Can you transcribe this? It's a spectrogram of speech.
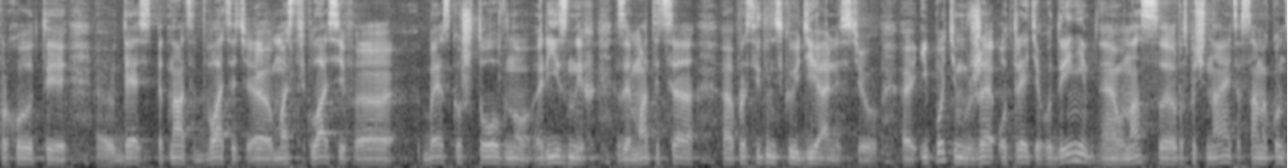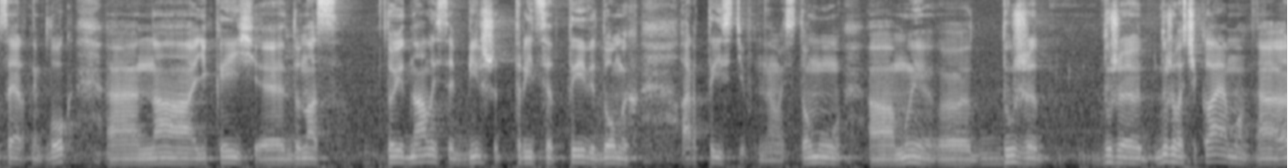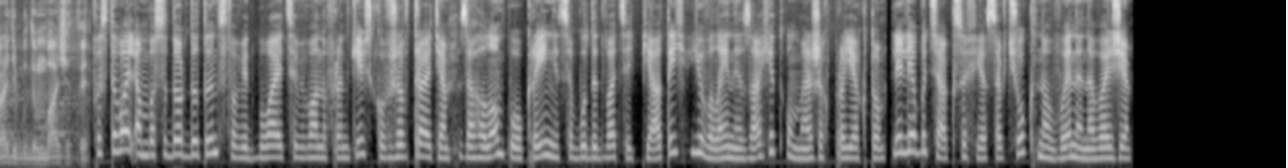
проходити е, 10, 15, 20 е, майстер-класів е, безкоштовно різних, займатися е, просвітницькою діяльністю. Е, І потім вже о третій годині у нас розпочинається саме концертний блок, на який до нас доєдналися більше 30 відомих артистів. Ось тому ми дуже. Дуже дуже вас чекаємо. Раді будемо бачити. Фестиваль Амбасадор дитинства відбувається в Івано-Франківську вже втретє. Загалом по Україні це буде 25-й ювілейний захід у межах проєкту. Лілія Буцяк, Софія Савчук. Новини на вежі.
